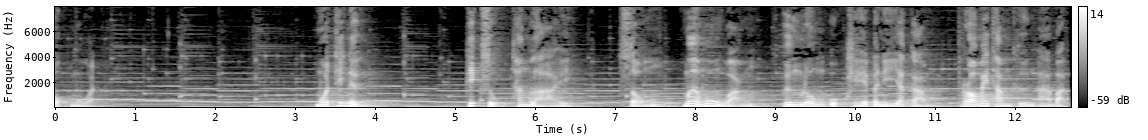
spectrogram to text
หกหมวด หมวดที่หนึ่งภิกษุทั้งหลาย สงเมื่อมุ่งหวังพึงลงอุเขปนิยกรรม เพราะไม่ทำคืนอาบัต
